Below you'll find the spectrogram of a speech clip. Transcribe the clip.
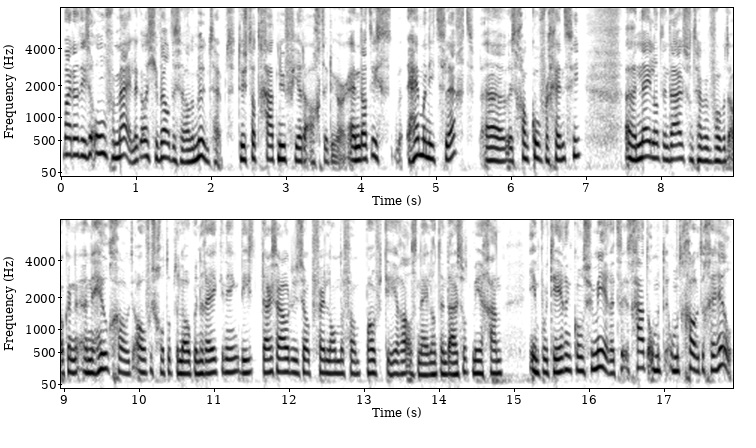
Maar dat is onvermijdelijk als je wel dezelfde munt hebt. Dus dat gaat nu via de achterdeur. En dat is helemaal niet slecht. Uh, het is gewoon convergentie. Uh, Nederland en Duitsland hebben bijvoorbeeld ook een, een heel groot overschot op de lopende rekening. Die, daar zouden dus ook veel landen van profiteren als Nederland en Duitsland meer gaan importeren en consumeren. Het, het gaat om het, om het grote geheel.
